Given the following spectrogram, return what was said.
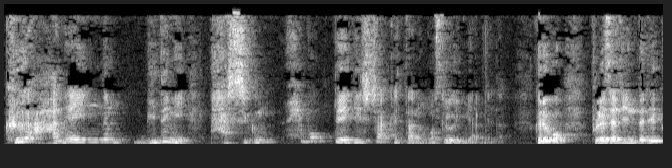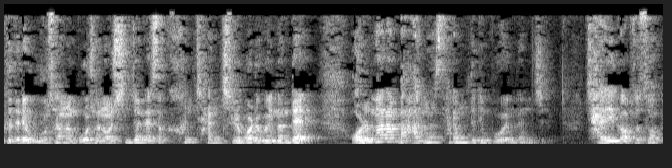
그 안에 있는 믿음이 다시금 회복되기 시작했다는 것을 의미합니다. 그리고 블레셋인들이 그들의 우상을 모셔놓은 신전에서 큰 잔치를 벌이고 있는데 얼마나 많은 사람들이 모였는지 자리가 없어서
